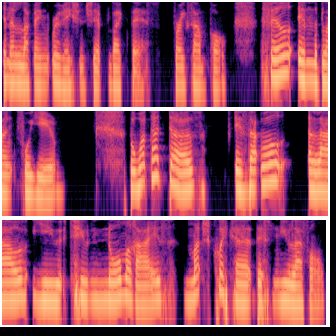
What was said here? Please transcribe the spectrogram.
in a loving relationship like this, for example. Fill in the blank for you. But what that does is that will allow you to normalize much quicker this new level.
